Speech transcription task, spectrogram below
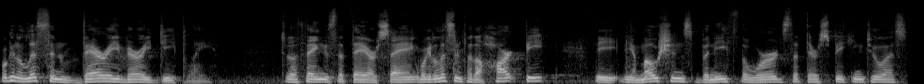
We're going to listen very, very deeply to the things that they are saying. We're going to listen for the heartbeat, the, the emotions beneath the words that they're speaking to us.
